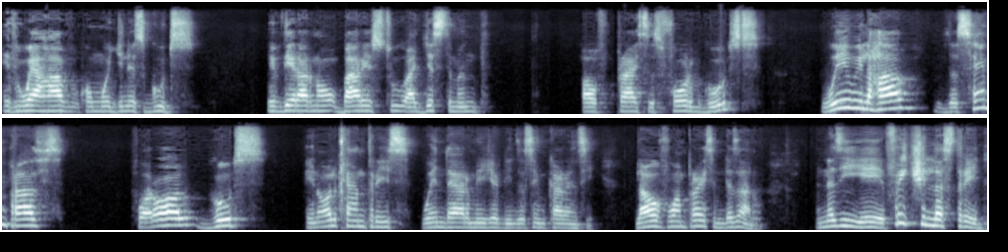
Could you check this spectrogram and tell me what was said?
if we have homogeneous goods, if there are no barriers to adjustment of prices for goods, we will have the same price for all goods in all countries when they are measured in the same currency. law of one price እንደዛ ነው። እነዚህ የፍሪክሽንለስ ትሬድ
